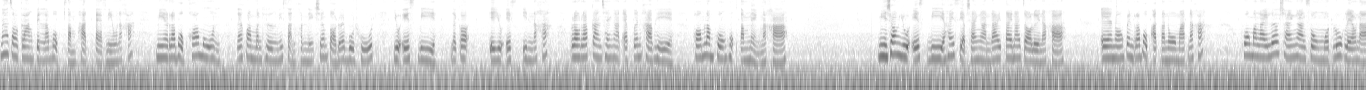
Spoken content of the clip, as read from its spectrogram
หน้าจอกลางเป็นระบบสัมผัส 8 นิ้วนะคะ มีระบบข้อมูล และความบันเทิง Nissan Connect เชื่อมต่อด้วยบลูทูธ USB และก็ AUX in นะคะ รองรับการใช้งาน Apple CarPlay พร้อมลำโพง 6 ตำแหน่งนะคะ มีช่อง USB ให้เสียบใช้งานได้ใต้หน้าจอเลยนะคะแอร์น้องเป็นระบบอัตโนมัตินะคะ พวงมาลัยเลือกใช้งานทรงมดลูกแล้วนะ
